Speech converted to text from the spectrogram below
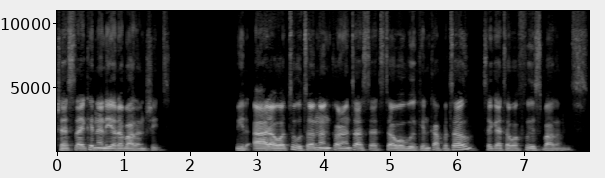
just like in any other balance sheet. We'd add our total non-current assets to our working capital to get our first balance.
